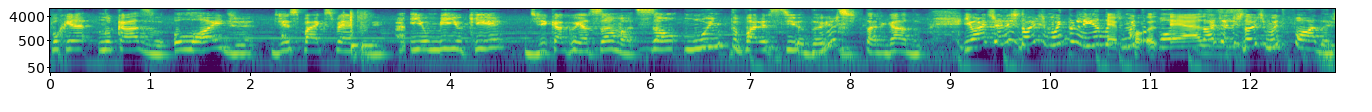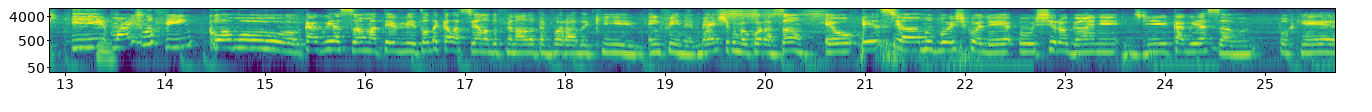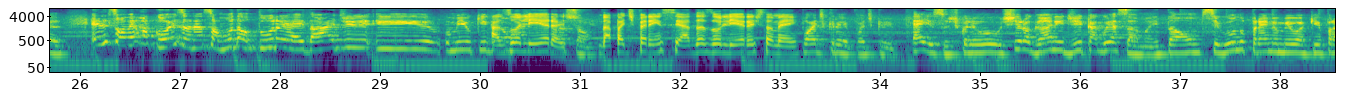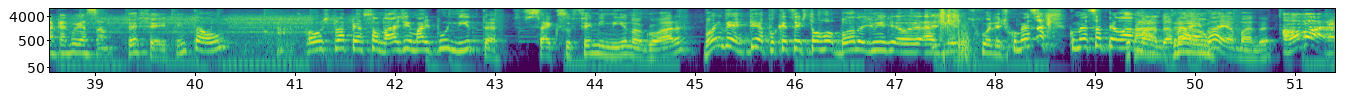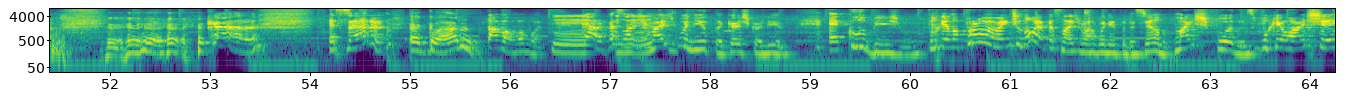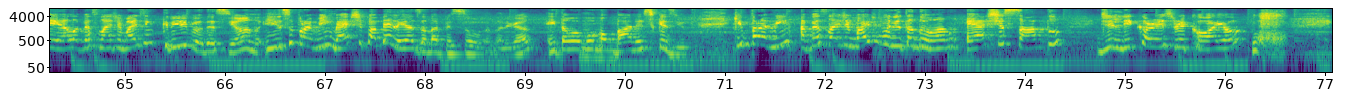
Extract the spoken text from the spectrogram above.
Porque, no caso, o Lloyd de Spike's Family e o Miyuki de Kaguya-sama são muito parecidos, tá ligado? E eu acho eles dois muito lindos, É muito fofos. é as- Eu acho eles dois muito fodas. E, mais no fim, como Kaguya-sama teve toda aquela cena do final da temporada que, enfim, né, mexe com o meu coração, eu, esse ano, vou escolher o Shirogane de Kaguya-sama. Porque eles são a mesma coisa, né? Só muda a altura e a idade e o Miyuki ganhou As olheiras. Dá pra diferenciar das olheiras também. Pode crer, pode crer. É isso, escolheu o Shirogane de Kaguya-sama. Então, segundo prêmio meu aqui pra Kaguya-sama. Perfeito. Então, vamos pra personagem mais bonita. Sexo feminino agora. Vou inverter, porque vocês estão roubando as minhas, as minhas escolhas. Começa, começa pela Amanda. Vai, vai, Amanda. Vambora! Cara, é sério? É claro. Tá bom, vambora. Hum, Cara, a personagem uhum. mais bonita que eu escolhi é Clubismo. Porque ela provavelmente não é a personagem mais bonita desse ano, mas foda-se. Porque eu achei ela a personagem mais incrível desse ano. E isso pra mim mexe com a beleza da pessoa, tá ligado? Então eu Uhum. vou roubar nesse quesito. Que pra mim, a personagem mais bonita do ano é a Shisato de Licorice Recoil.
